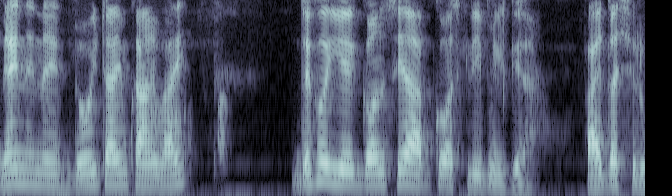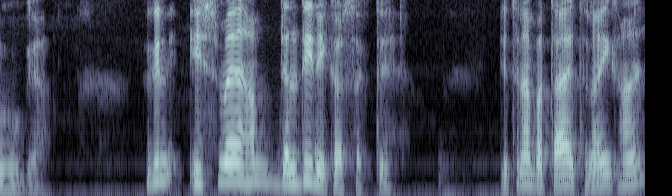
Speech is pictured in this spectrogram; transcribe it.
नहीं नहीं नहीं दो ही टाइम खाएँ भाई। देखो ये गौनसिया आपको असली मिल गया? फ़ायदा शुरू हो गया। लेकिन इसमें हम जल्दी नहीं कर सकते। जितना बताया इतना ही खाएँ।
